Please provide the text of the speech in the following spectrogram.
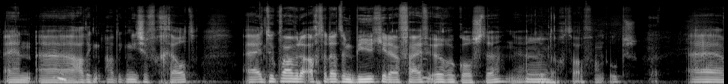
en eh, had, ik, had ik niet zoveel geld. Eh, en toen kwamen we erachter dat een biertje daar 5 euro kostte. Nou, ja, Toen dachten we al van oeps. Ehm,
